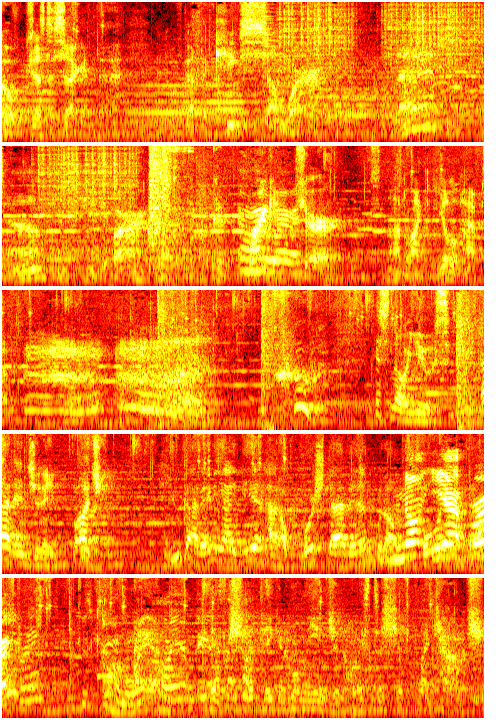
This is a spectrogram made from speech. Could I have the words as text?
Oh, just a second. Uh, I know I've got the key somewhere. Is that it? No, that's candy bar. Could Oh, break wait, wait, it, wait. sure. It's not like you'll have to. Whew. It's no use. That engine ain't budging. You got any idea how to push that in without Not pulling yet, the bro. hamstring? Because come on, mate, I am being Never should have taken home the engine hoist to shift my couch.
